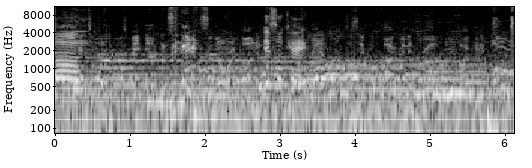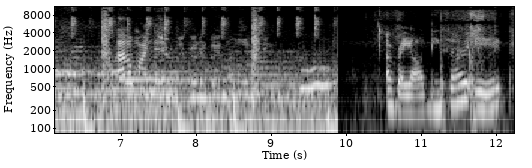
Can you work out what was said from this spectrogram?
Um it's okay. I don't mind it. All right y'all these are it.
